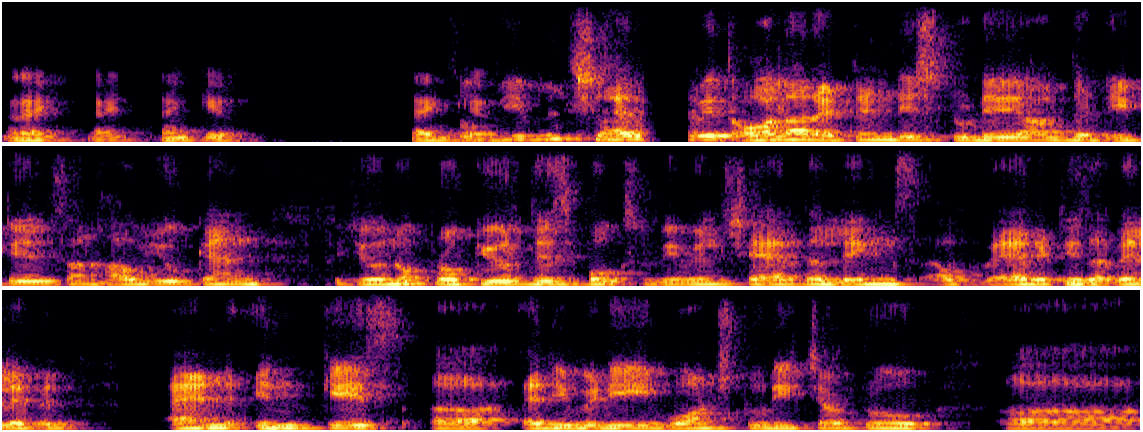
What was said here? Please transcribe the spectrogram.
Right, right. Thank you. Thank so you. We will share with all our attendees today all the details on how you can, you know, procure these books. We will share the links of where it is available and in case uh, anybody wants to reach out to uh,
